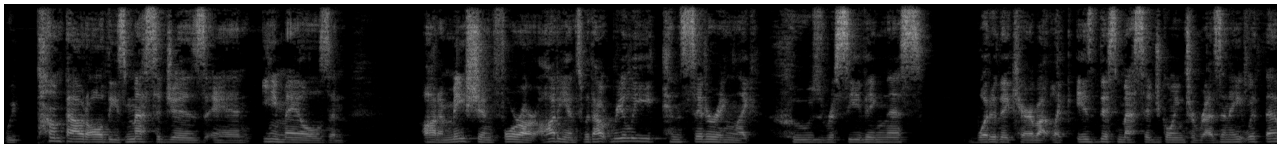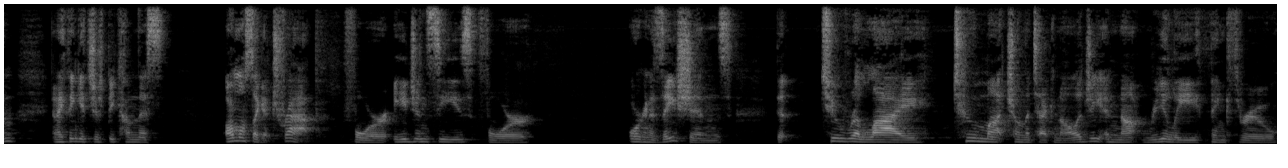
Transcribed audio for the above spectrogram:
we pump out all these messages and emails and automation for our audience without really considering like who's receiving this what do they care about like is this message going to resonate with them and i think it's just become this almost like a trap for agencies for organizations that to rely too much on the technology and not really think through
